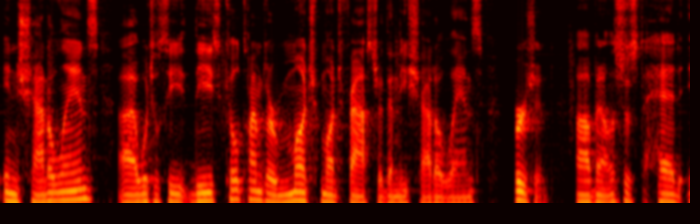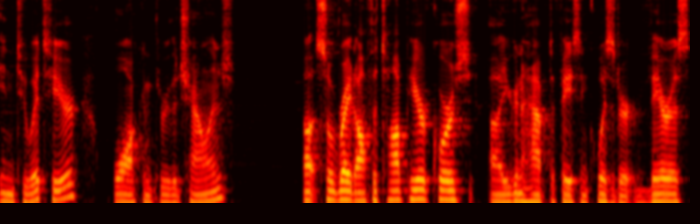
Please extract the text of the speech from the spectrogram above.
in Shadowlands, uh, which you'll see these kill times are much, much faster than the Shadowlands version. Uh, but now let's just head into it here, walking through the challenge. Uh, so right off the top here, of course, uh, you're going to have to face Inquisitor Variss,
